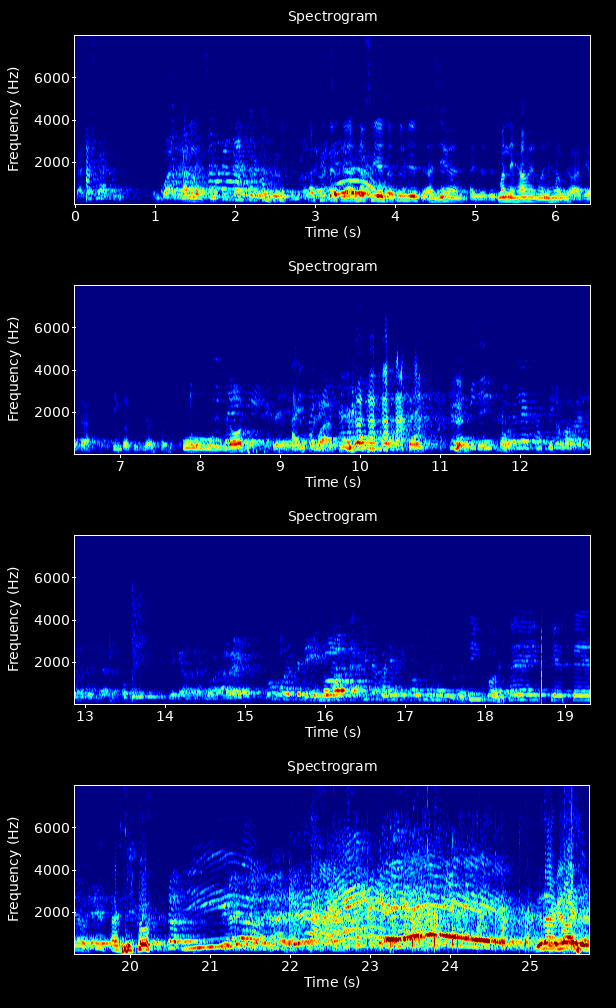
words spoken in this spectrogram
casi, casi. Un cuadrado. Carles, sí, Así te hace. Así te hace, así sí es, así sí es. Así va. Manejame, No manejame. te vas hacia atrás. 5, 6, 7, 8. 1, 2, 3, 4, 5, 6, 7, 8. Un giro completo no se queda. Ok, se queda en el lugar. A ver. 5, 5, 6, 7, 8. Así va. Yo también puedo hacer.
